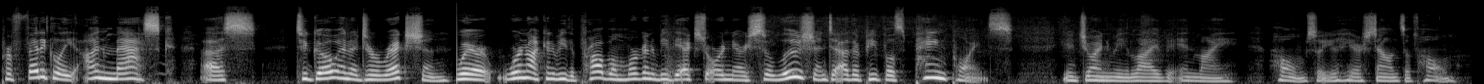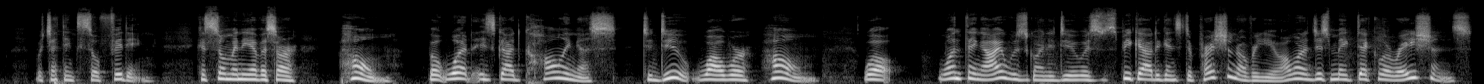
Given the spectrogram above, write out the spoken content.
prophetically unmask us to go in a direction where we're not going to be the problem, we're going to be the extraordinary solution to other people's pain points. You're joining me live in my home, so you'll hear sounds of home, which I think is so fitting because so many of us are home. But what is God calling us to do while we're home? Well, one thing I was going to do is speak out against depression over you. I want to just make declarations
